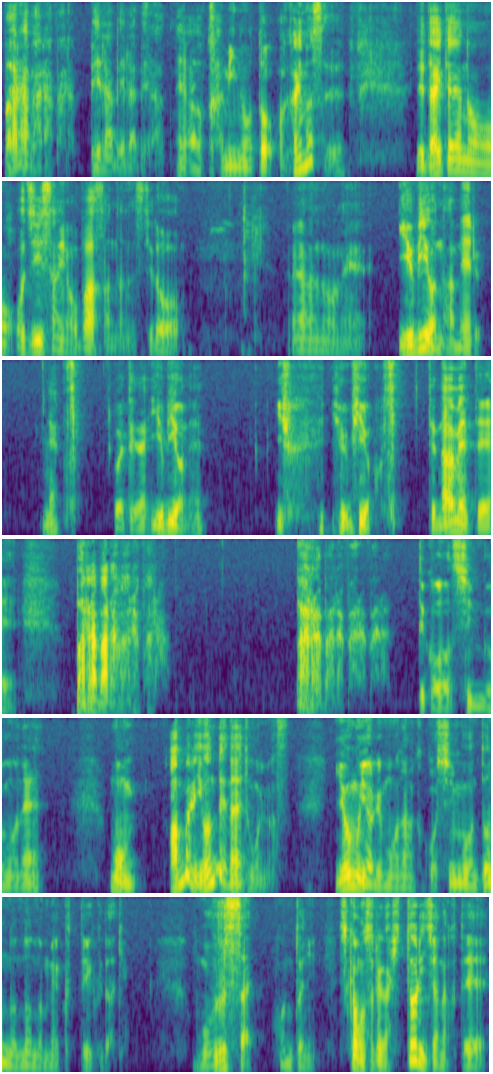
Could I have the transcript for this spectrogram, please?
バラバラバラ。ベラベラベラ、ね、あの紙の音。分かります？で大体あのおじいさんやおばあさんなんですけどあのね指を舐める。ね。こうやってね指をね 指をって舐めてバラバラバラバラ。バラバラバラバラ。ってこう新聞をねもうあんまり読んでないと思います。読むよりもなんかこう新聞をどんどんどんどんめくっていくだけ。もううるさい。本当に。しかもそれが1人じゃなくて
